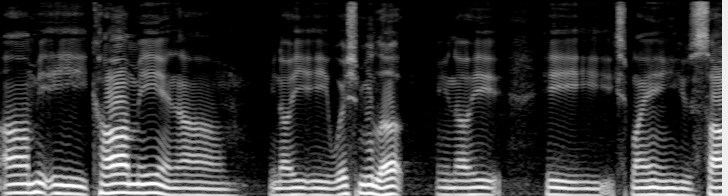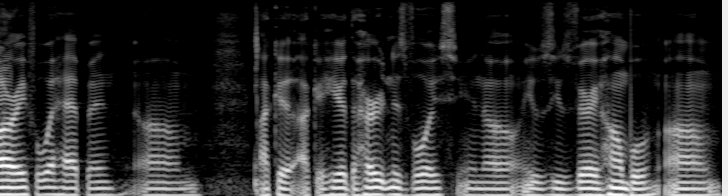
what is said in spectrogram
Um, he, he called me and um, you know he, he wished me luck. You know he he explained he was sorry for what happened. Um, I could I could hear the hurt in his voice. You know he was he was very humble. Um,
